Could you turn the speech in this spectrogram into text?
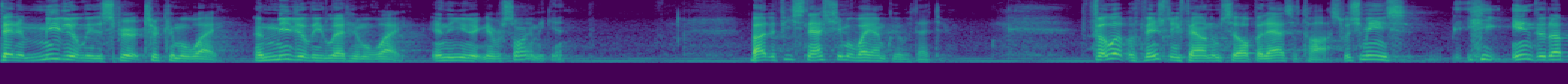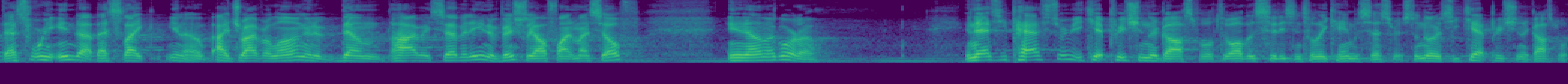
that immediately the Spirit took him away, immediately led him away, and the eunuch never saw him again. But if he snatched him away, I'm good with that too. Philip eventually found himself at Azotus, which means he ended up, that's where he ended up. That's like, you know, I drive along and down Highway 70, and eventually I'll find myself in Alamogordo. And as he passed through, he kept preaching the gospel to all the cities until he came to Caesarea. So notice he kept preaching the gospel.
